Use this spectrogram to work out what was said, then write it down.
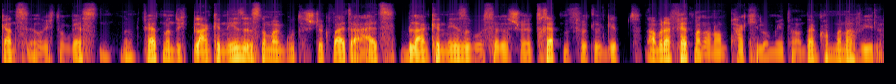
ganz in Richtung Westen. Ne? Fährt man durch Blankenese, ist nochmal ein gutes Stück weiter als Blankenese, wo es ja das schöne Treppenviertel gibt. Aber da fährt man auch noch ein paar Kilometer und dann kommt man nach Wedel.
